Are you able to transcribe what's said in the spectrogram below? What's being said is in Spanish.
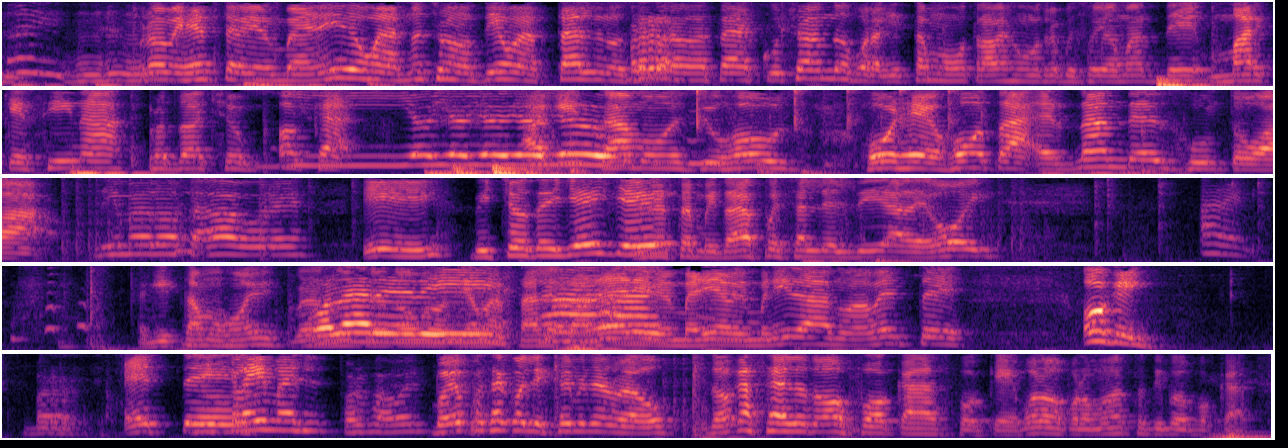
Bueno, mi gente, bienvenido. Buenas noches, buenos días, buenas tardes. No sé para que están escuchando. Por aquí estamos otra vez en otro episodio más de Marquesina Production Podcast. Yo, yo, yo, yo, Aquí yo. estamos, su host Jorge J. Hernández, junto a. Dímelo, Laure. Y. Bichos de y JJ. nuestra invitada especial del día de hoy. Aquí estamos hoy. Hola, noches a todos, Arely. buenos días, buenas tardes. Bienvenida, bienvenida nuevamente. Ok, este. Disclaimer, por favor. Voy a empezar con el disclaimer de nuevo. Tengo que hacerlo todos los podcasts porque, bueno, por lo menos este tipo de podcasts.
